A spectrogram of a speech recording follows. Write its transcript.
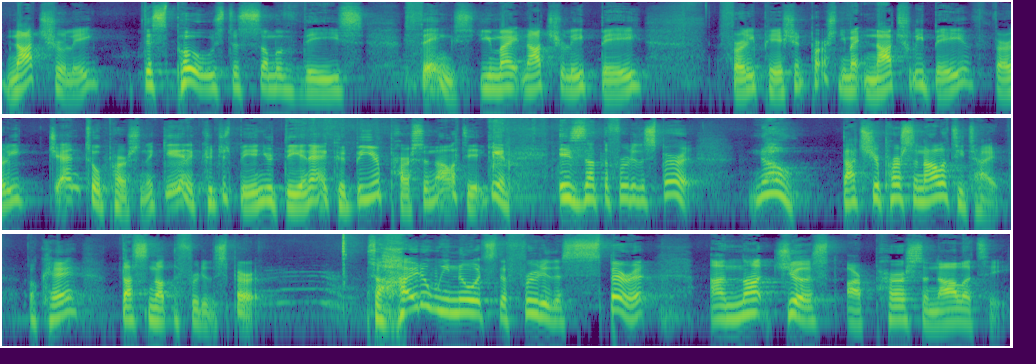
naturally disposed to some of these things. You might naturally be fairly patient person. You might naturally be a fairly gentle person. Again, it could just be in your DNA, it could be your personality. Again, is that the fruit of the Spirit? No, that's your personality type, okay? That's not the fruit of the Spirit. So, how do we know it's the fruit of the Spirit and not just our personality?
